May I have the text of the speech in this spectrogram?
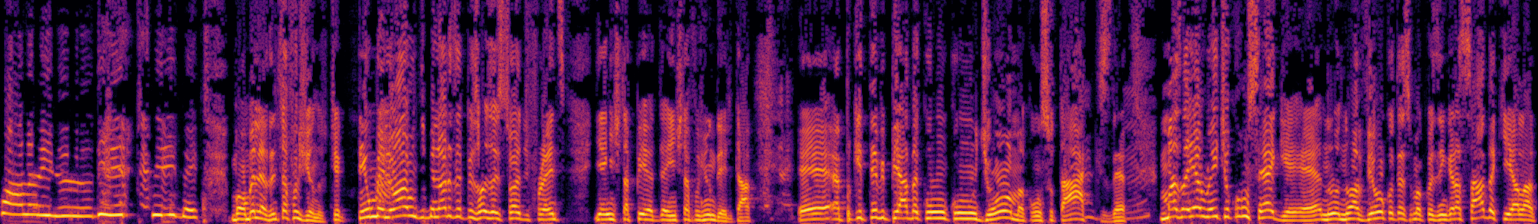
follow you, deep. Bom, beleza, a gente tá fugindo. Tem o melhor, um dos melhores episódios da história de Friends e a gente tá, a gente tá fugindo dele, tá? É, é porque teve piada com, com o idioma, com os sotaques, né? Mas aí a Rachel consegue. É, no, no avião acontece uma coisa engraçada que ela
